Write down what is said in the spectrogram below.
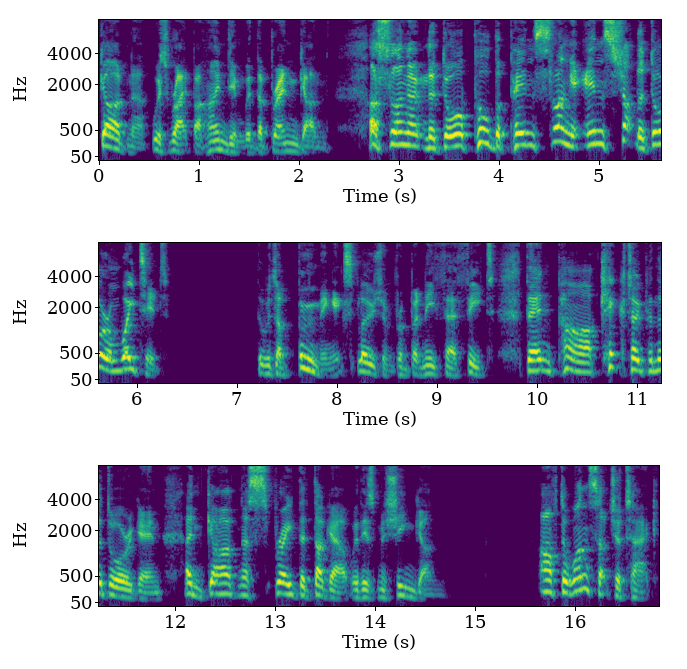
Gardner was right behind him with the Bren gun. I slung open the door, pulled the pin, slung it in, shut the door, and waited. There was a booming explosion from beneath their feet. Then Parr kicked open the door again, and Gardner sprayed the dugout with his machine gun. After one such attack,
